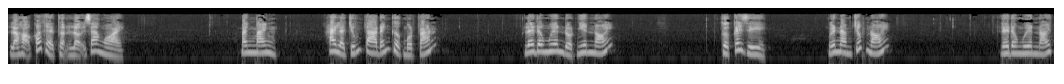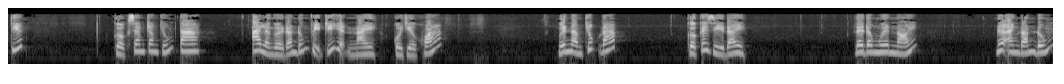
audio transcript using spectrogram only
là họ có thể thuận lợi ra ngoài. Manh manh, hay là chúng ta đánh cược một ván? Lê đông nguyên đột nhiên nói. Cược cái gì? Nguyễn nam trúc nói. Lê đông nguyên nói tiếp. Cược xem trong chúng ta ai là người đoán đúng vị trí hiện nay của chìa khóa? Nguyễn nam trúc đáp cược cái gì đây? Lê đông nguyên nói, nếu anh đoán đúng,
